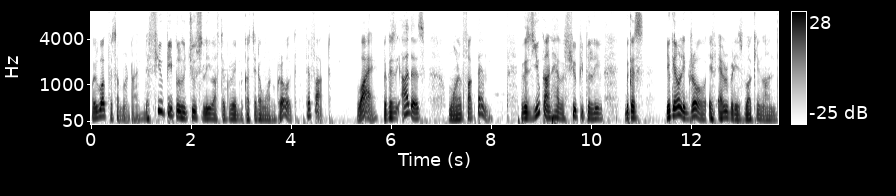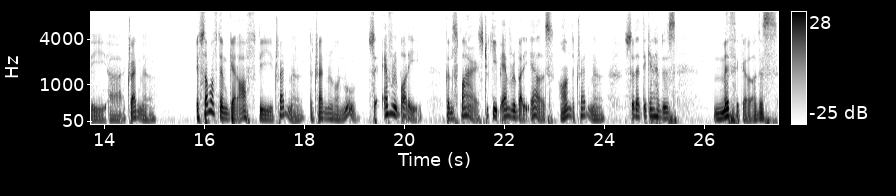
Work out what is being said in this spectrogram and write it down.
we'll work for some more time. The few people who choose to leave off the grid because they don't want growth, they're fucked. Why? Because the others want to fuck them. Because you can't have a few people leave, because you can only grow if everybody is working on the uh, treadmill. If some of them get off the treadmill, the treadmill won't move. So everybody conspires to keep everybody else on the treadmill so that they can have this mythical or this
